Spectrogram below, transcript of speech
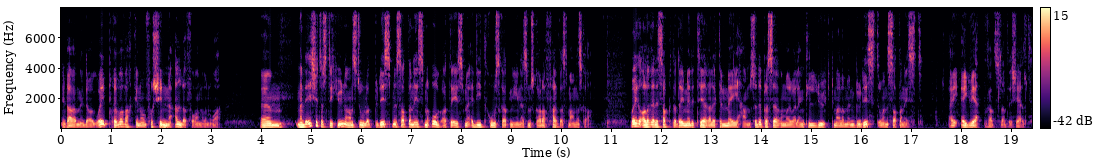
i verden i dag, og jeg prøver verken å forkynne eller forandre noe. Um, men det er ikke til å stikke under en stol at buddhisme, satanisme og ateisme er de trosretningene som skader færrest mennesker. Og jeg har allerede sagt at jeg mediterer litt til mayhem, så det plasserer meg vel egentlig lukt mellom en buddhist og en satanist. Jeg, jeg vet rett og slett ikke helt.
